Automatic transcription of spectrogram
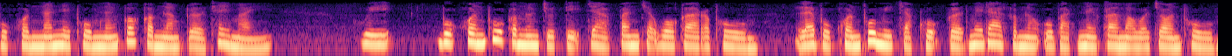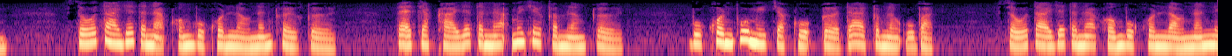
บุคคลนั้นในภูมินั้นก็กำลังเกิดใช่ไหม วิ บุคคลผู้กำลังจุติจากปัญจโวการภูมิ และบุคคลผู้มีจักขุเกิดไม่ได้กำลังอุบัติในกามาวจรภูมิ โสตายตนะของบุคคลเหล่านั้นเคยเกิด แต่จักขายตนะไม่ใช่กำลังเกิด บุคคลผู้มีจักขุเกิดได้กำลังอุบัติ โสตายตนะของบุคคลเหล่านั้นใน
